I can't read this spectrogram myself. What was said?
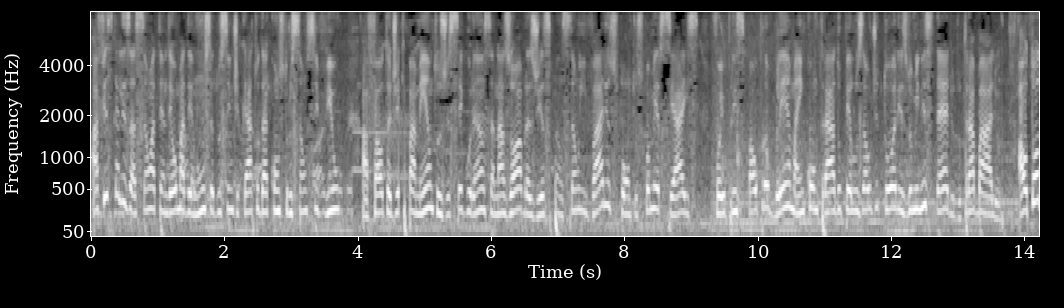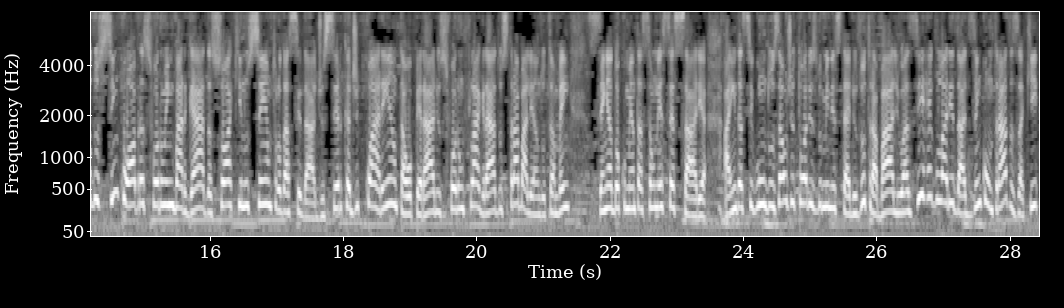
A fiscalização atendeu uma denúncia do Sindicato da Construção Civil. A falta de equipamentos de segurança nas obras de expansão em vários pontos comerciais foi o principal problema encontrado pelos auditores do Ministério do Trabalho. Ao todo, cinco obras foram embargadas só aqui no centro da cidade. Cerca de 40 operários foram flagrados trabalhando também sem a documentação necessária. Ainda segundo os auditores do Ministério do Trabalho, as irregularidades encontradas aqui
